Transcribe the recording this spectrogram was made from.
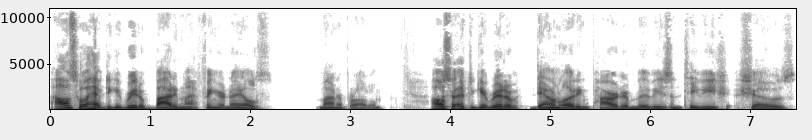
I also have to get rid of biting my fingernails, minor problem. I also have to get rid of downloading pirated movies and TV sh- shows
